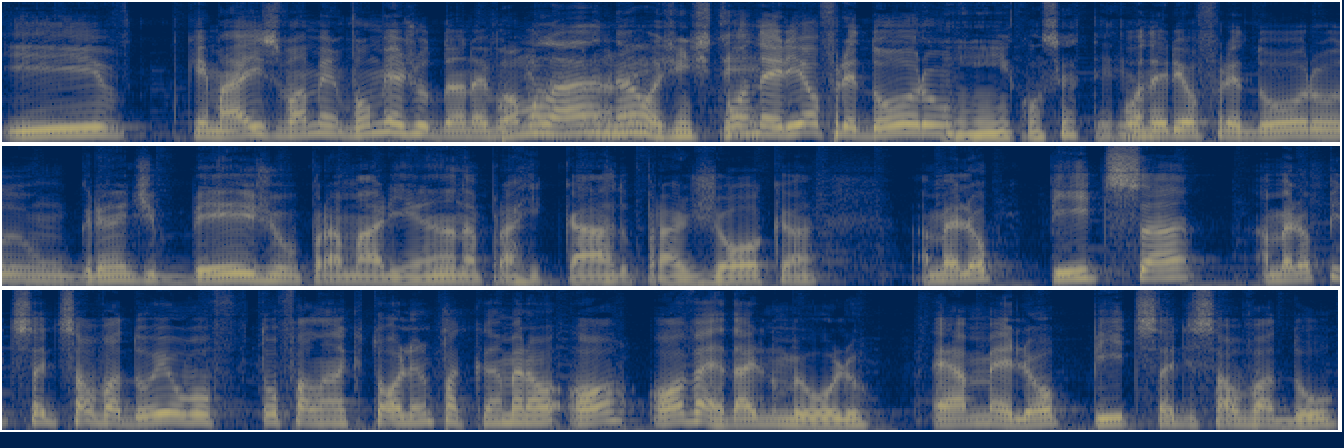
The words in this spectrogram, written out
E quem mais? Vão me, vão me ajudando aí. Vamos lá, não, aí. a gente tem... Forneria Alfredouro. Sim, com certeza. Forneria Alfredouro, um grande beijo pra Mariana, pra Ricardo, pra Joca. A melhor pizza, a melhor pizza de Salvador. E eu vou, tô falando aqui, tô olhando pra câmera, ó, ó a verdade no meu olho. É a melhor pizza de Salvador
